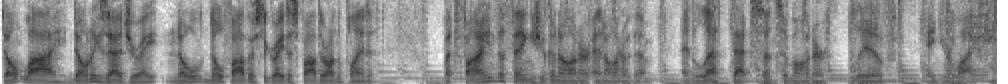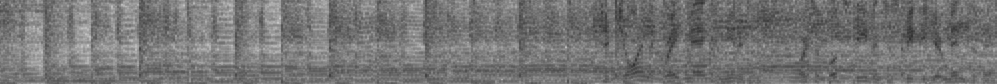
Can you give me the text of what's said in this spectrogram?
Don't lie. Don't exaggerate. No, no father's the greatest father on the planet. But find the things you can honor and honor them, and let that sense of honor live in your life. To join the Great Man community or to book Stephen to speak at your men's event,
